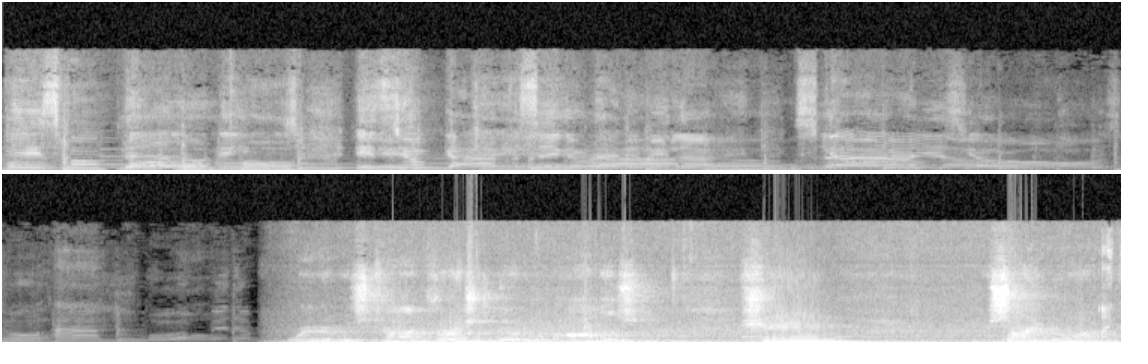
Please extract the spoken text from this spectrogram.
Peaceful melodies. It's your God forsaken right to be loved. The sky is yours. So I open up. When it was time for us to go to the Bahamas, she signed on. Like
